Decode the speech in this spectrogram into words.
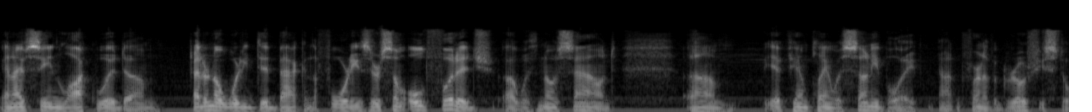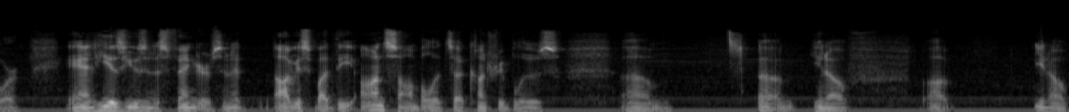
And I've seen Lockwood. Um, I don't know what he did back in the 40s. There's some old footage uh, with no sound. Um, if him playing with Sonny Boy out in front of a grocery store, and he is using his fingers, and it obvious by the ensemble, it's a country blues, um, um, you know, uh, you know,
